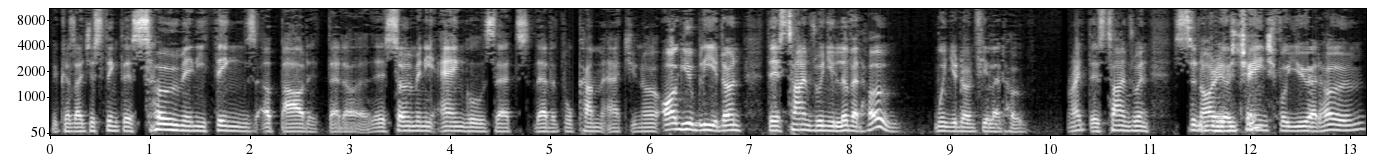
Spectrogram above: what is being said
because I just think there's so many things about it that are there's so many angles that that it will come at. You know, arguably you don't. There's times when you live at home when you don't feel at home, right? There's times when scenarios change for you at home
